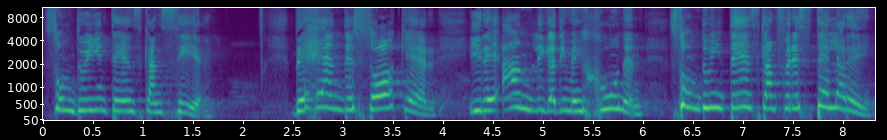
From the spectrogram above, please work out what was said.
som du inte ens kan se. Det händer saker i den andliga dimensionen som du inte ens kan föreställa dig.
